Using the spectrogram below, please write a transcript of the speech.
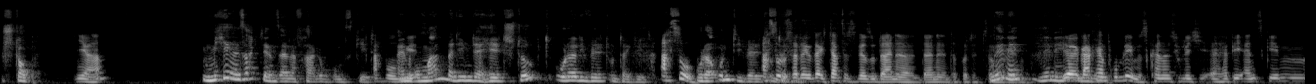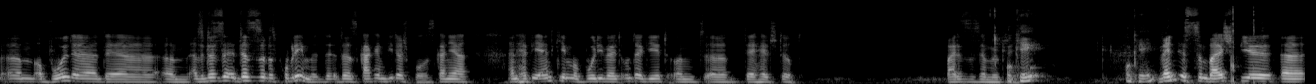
Stopp. Ja. Michael sagt ja in seiner Frage, worum es geht. Ach, worum Ein geht's? Roman, bei dem der Held stirbt oder die Welt untergeht. Ach so. Oder und die Welt Ach so, das hat er untergeht. gesagt. Ich dachte, das wäre so deine, deine Interpretation. Nee, nee, nee, nee. Ja, gar nee. kein Problem. Es kann natürlich äh, Happy Ends geben, ähm, obwohl der, der ähm, also das, das ist so das Problem. Das ist gar kein Widerspruch. Es kann ja ein Happy End geben, obwohl die Welt untergeht und äh, der Held stirbt. Beides ist ja möglich. Okay. Okay. Wenn es zum Beispiel äh,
